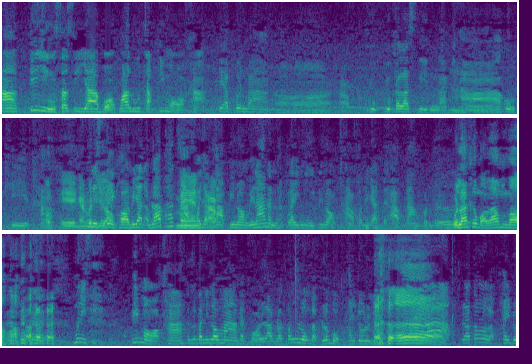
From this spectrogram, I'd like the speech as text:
อ่าพี่หญิงสศิยาบอกว่ารู้จักพี่หมอค่ะพี่แอปเปิลว่า อ๋อครับ อยู่อยู่กาฬสินธุ์นะคะ โอเคค่ะโอเคงั้นวัวันนนี้นี้จะเราได้ขออนุญาตอำลาพระแม่จากน ก็อยากครับพาพี่น้องเวลานั้นหักไรหนีพี่น้องขาขออนุญาตไปอาบน้ำก่อนเด้อ เวลาคือหมอลำเนาะ เมื่อนี้สิพี่หมอคะแล้ววันนี้เรามาแบบหมอลำเราต้องลงแบบระบบไฮโดรลิกเออ เราต้องลงแบบไฮโดร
